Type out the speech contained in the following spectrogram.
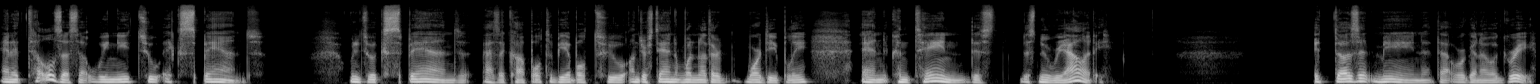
And it tells us that we need to expand. We need to expand as a couple to be able to understand one another more deeply and contain this, this new reality. It doesn't mean that we're going to agree.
